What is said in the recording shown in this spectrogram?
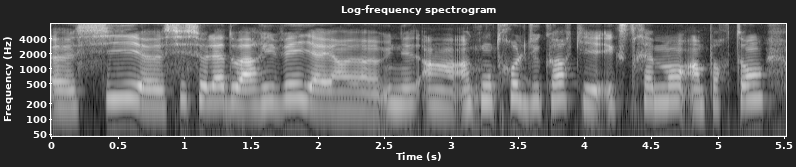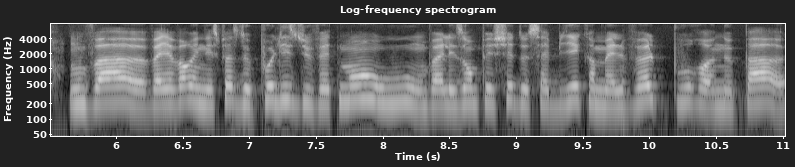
Euh, si, euh, si cela doit arriver, il y a un, contrôle du corps qui est extrêmement important. On va, va y avoir une espèce de police du vêtement où on va les empêcher de s'habiller comme elles veulent pour ne pas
